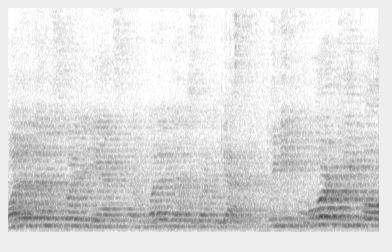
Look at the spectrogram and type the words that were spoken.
One of them is going to dance and one of them is going to guess. We need four people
